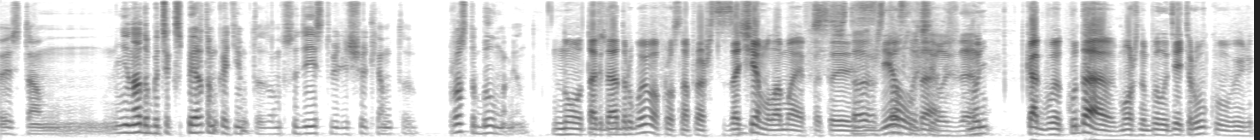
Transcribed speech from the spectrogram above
есть там не надо быть экспертом каким-то там, в судействе или еще кем-то. Просто был момент. Но тогда другой вопрос напрашивается. Зачем Ломаев это Что- что сделал? случилось, да. Ну, как бы куда можно было деть руку? или-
